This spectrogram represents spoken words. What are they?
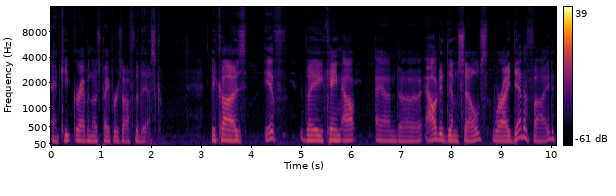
and keep grabbing those papers off the desk. Because if they came out and uh, outed themselves, were identified,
